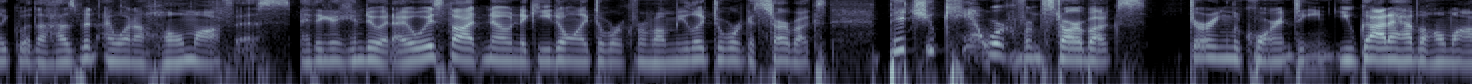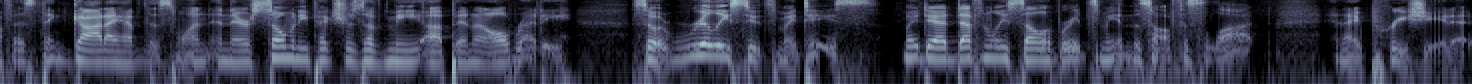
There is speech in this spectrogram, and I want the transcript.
like with a husband, I want a home office. I think I can do it. I always thought, no, Nikki, you don't like to work from home. You like to work at Starbucks. Bitch, you can't work from Starbucks during the quarantine. You got to have a home office. Thank God I have this one. And there are so many pictures of me up in it already. So it really suits my taste. My dad definitely celebrates me in this office a lot, and I appreciate it.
